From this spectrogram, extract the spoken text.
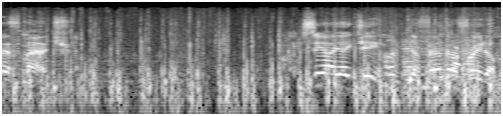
deathmatch. CIA team, defend our freedom.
